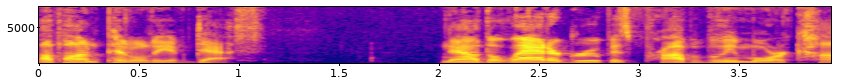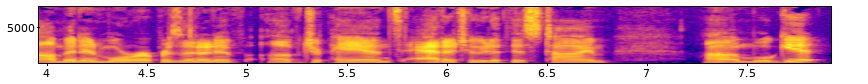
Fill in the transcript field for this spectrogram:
upon penalty of death. Now, the latter group is probably more common and more representative of Japan's attitude at this time. Um, we'll get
